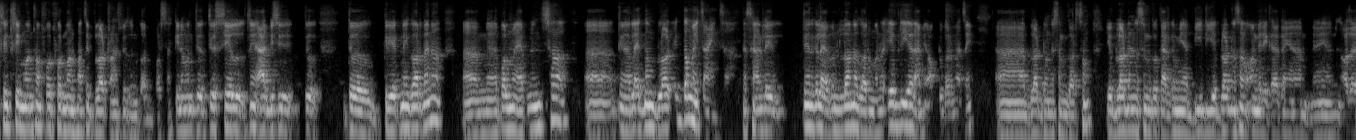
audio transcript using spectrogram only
थ्री थ्री मन्थमा फोर फोर मन्थमा चाहिँ ब्लड ट्रान्सफ्युजन गर्नुपर्छ। किनभने त्यो त्यो सेल चाहिँ आरबिसी त्यो त्यो क्रिएट नै गर्दैन। पल्मो ह्यापनिङ छ। तिनीहरूलाई एकदम ब्लड एकदमै चाहिन्छ। त्यस कारणले तिनीहरूको लागि पनि ल नगरौँ भनेर एभ्री इयर हामी अक्टोबरमा चाहिँ ब्लड डोनेसन गर्छौँ। यो ब्लड डोनेसनको कार्यक्रम यहाँ बिडिए ब्लड डोनेसन अमेरिकाका यहाँ अजय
